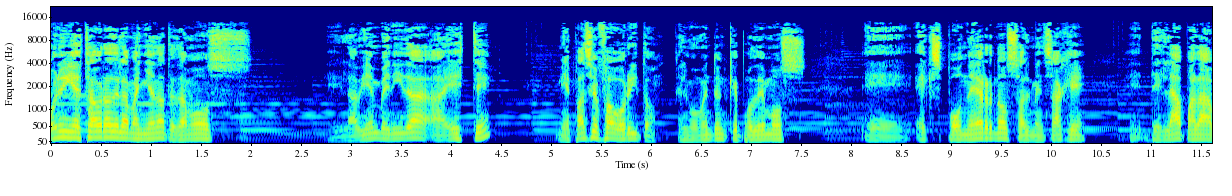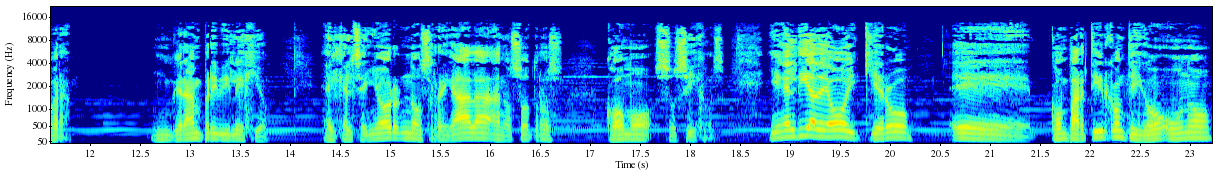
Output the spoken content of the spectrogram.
Bueno, y a esta hora de la mañana te damos eh, la bienvenida a este, mi espacio favorito, el momento en que podemos eh, exponernos al mensaje eh, de la palabra. Un gran privilegio, el que el Señor nos regala a nosotros como sus hijos. Y en el día de hoy quiero compartir contigo uno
